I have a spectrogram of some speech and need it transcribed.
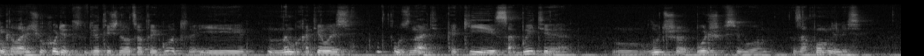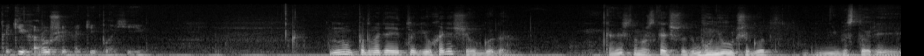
Николаевич, уходит 2020 год, и нам бы хотелось узнать, какие события лучше, больше всего запомнились, какие хорошие, какие плохие. Ну, подводя итоги уходящего года, конечно, можно сказать, что это был не лучший год ни в истории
